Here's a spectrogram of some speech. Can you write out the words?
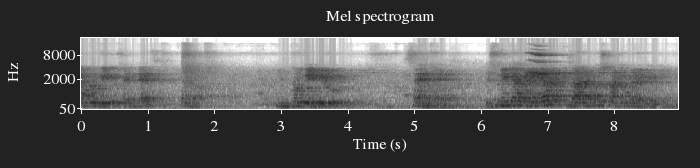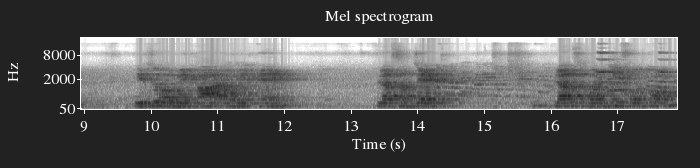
इंट्रोगेटिव सेंटेंस होगा। इंट्रोगेटिव सेंटेंस इसमें क्या करेगा ज़्यादा को स्टार्टिंग में रखेंगे। Is oblique are oblique am plus subject plus verb की fourth form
